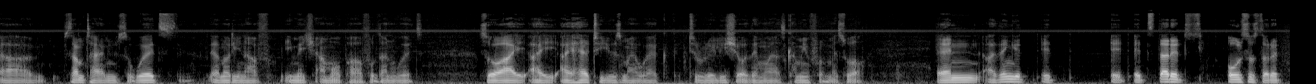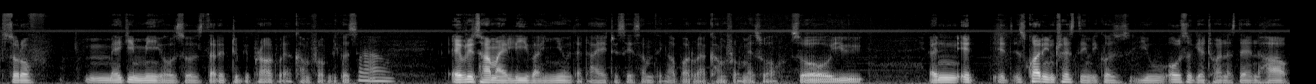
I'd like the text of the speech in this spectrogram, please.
um, sometimes words are not enough image are more powerful than words so I, I, I had to use my work to really show them where I was coming from as well and I think it it it, it started also started sort of making me also started to be proud where I come from because Wow. every time I leave, I knew that I had to say something about where I come from as well. So you, and it, it is quite interesting because you also get to understand how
